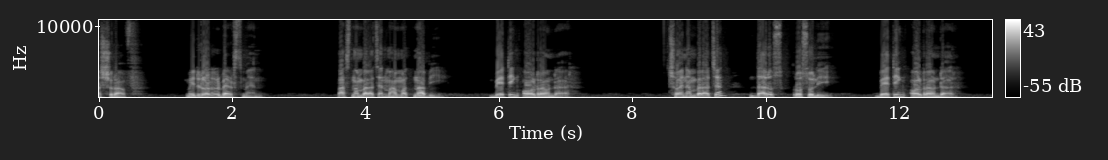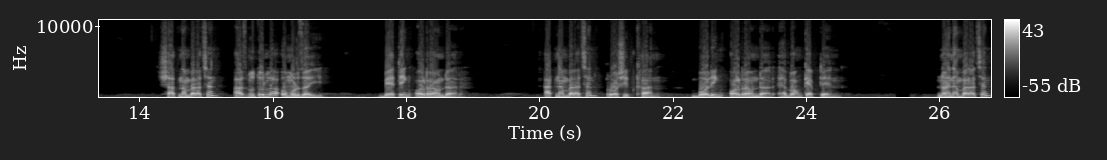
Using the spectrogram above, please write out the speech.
Ashraf middle order batsman পাঁচ নম্বর আছেন মোহাম্মদ নাবি ব্যাটিং অলরাউন্ডার ছয় নম্বর আছেন দারুস রসলি ব্যাটিং অলরাউন্ডার সাত নম্বর আছেন আজমতুল্লাহ ওমরজাই ব্যাটিং অলরাউন্ডার আট নম্বর আছেন রশিদ খান। বোলিং অলরাউন্ডার এবং ক্যাপ্টেন। নয় নাম্বার আছেন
